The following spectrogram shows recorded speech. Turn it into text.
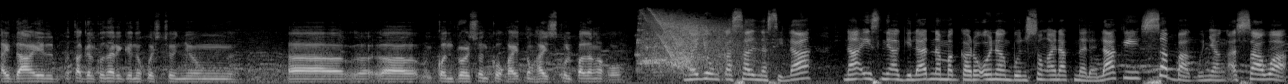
ay dahil matagal ko na rin kinu-question yung ah, ah, conversion ko kahit nung high school pa lang ako. Ngayong kasal na sila, nais ni Aguilar na magkaroon ng bunsong anak na lalaki sa bago niyang asawa.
